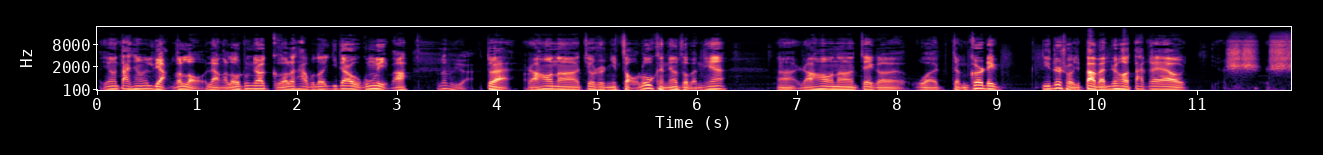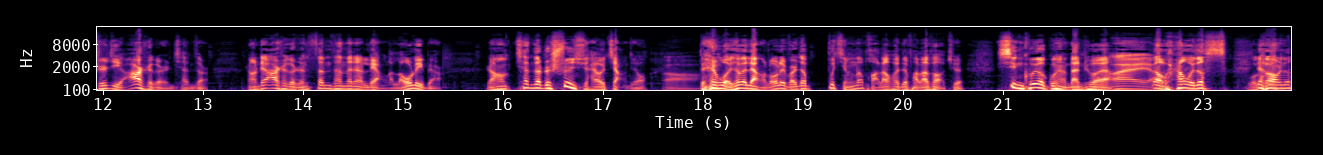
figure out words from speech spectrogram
因为大疆有两个楼，两个楼中间隔了差不多一点五公里吧，那么远。对，然后呢，就是你走路肯定要走半天啊。然后呢，这个我整个这离职手续办完之后，大概要十十几二十个人签字儿。然后这二十个人分散在这两个楼里边，然后签字的顺序还有讲究啊。对，我就在两个楼里边就不停的跑来跑去，跑来跑去。幸亏有共享单车呀，哎呀，要不然我就，要不然我就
